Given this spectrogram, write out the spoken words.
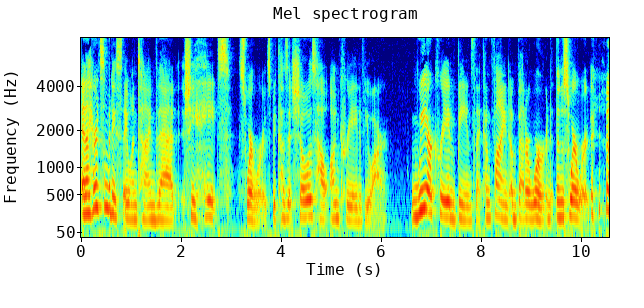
And I heard somebody say one time that she hates swear words because it shows how uncreative you are. We are creative beings that can find a better word than a swear word. you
